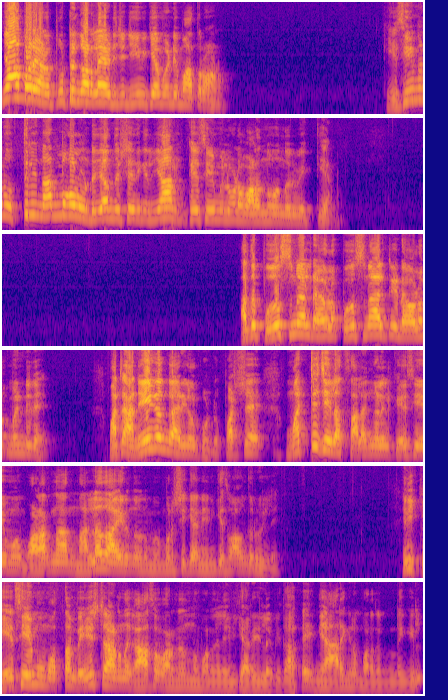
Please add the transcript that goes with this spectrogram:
ഞാൻ പറയാണ് പുട്ടും കടലായി അടിച്ച് ജീവിക്കാൻ വേണ്ടി മാത്രമാണോ? കെ സി എമ്മിന് ഒത്തിരി നന്മകളുണ്ട് ഞാൻ നിഷേധിക്കുന്നു. ഞാൻ കെ സി എമ്മിലൂടെ വളർന്നു വന്നൊരു വ്യക്തിയാണ്. അത് പേഴ്സണൽ ഡെവലപ്പ് പേഴ്സണാലിറ്റി ഡെവലപ്മെന്റിന് മറ്റനേകം കാര്യങ്ങൾക്കുണ്ട്. പക്ഷേ മറ്റ് ചില സ്ഥലങ്ങളിൽ കെ സി എമ്മു വളർന്നാൽ നല്ലതായിരുന്നു എന്ന് വിമർശിക്കാൻ എനിക്ക് സ്വാതന്ത്ര്യമില്ലേ? ഇനി കെ സി എമ്മു മൊത്തം വേസ്റ്റാണെന്ന് കാസ പറഞ്ഞതെന്ന് പറഞ്ഞാൽ എനിക്കറിയില്ല പിതാവ്. ഇനി ആരെങ്കിലും പറഞ്ഞിട്ടുണ്ടെങ്കിൽ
